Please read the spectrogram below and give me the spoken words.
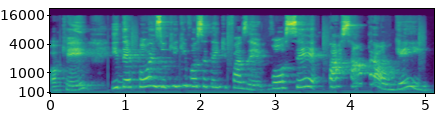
ok? E depois o que, que você tem que fazer? Você passar para alguém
